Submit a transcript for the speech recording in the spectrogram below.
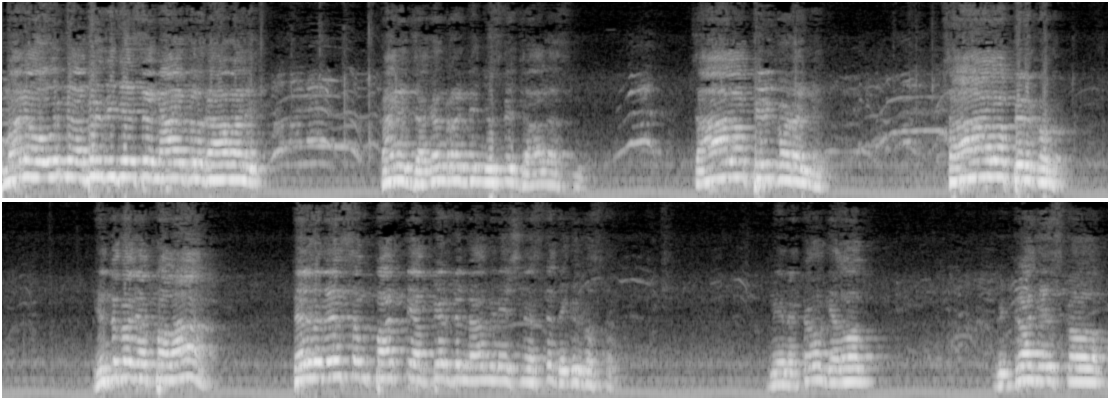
మన ఊరిని అభివృద్ధి చేసే నాయకులు కావాలి. కానీ జగన్ రెడ్డిని చూస్తే జాలేస్తుంది చాలా పిరికోడండి. చాలా పిరికోడు. ఎందుకో చెప్పాలా? తెలుగుదేశం పార్టీ అభ్యర్థులు నామినేషన్ వేస్తే దగ్గరికి వస్తాం. నేను ఎక్కడో గెలవం. విత్డ్రా చేసుకో.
